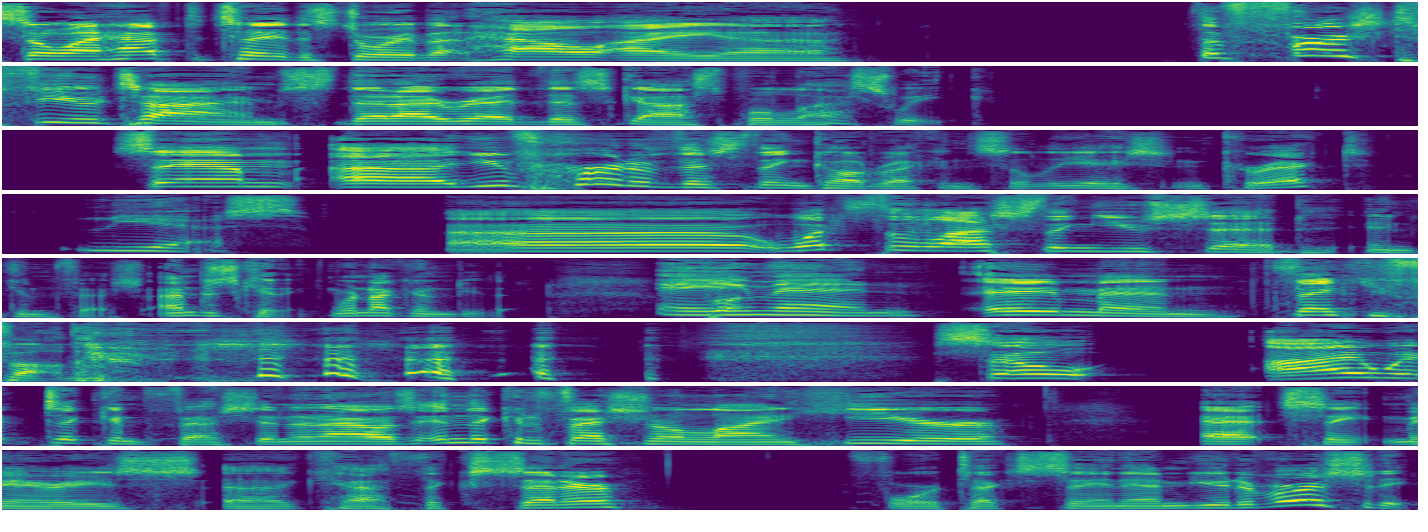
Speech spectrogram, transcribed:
so I have to tell you the story about how I uh the first few times that I read this gospel last week. Sam, uh you've heard of this thing called reconciliation, correct? Yes. Uh what's the last thing you said in confession? I'm just kidding. We're not going to do that. Amen. Amen. Thank you, Father. so I went to confession and I was in the confessional line here at St. Mary's uh, Catholic Center for Texas A&M University.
